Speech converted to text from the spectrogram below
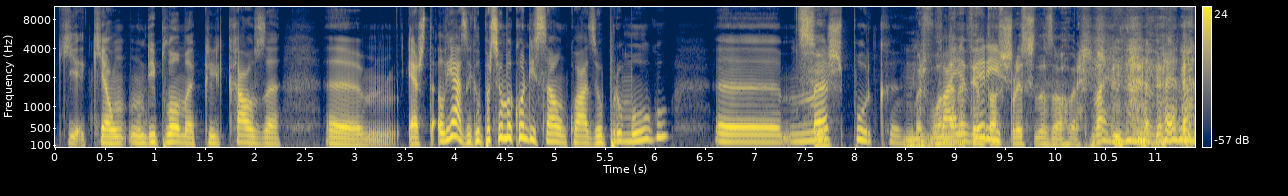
que, que é um, um diploma que lhe causa hum, esta. Aliás, aquilo pareceu uma condição quase. Eu promulgo. eh, mas porque Mas vou vai andar haver atento aos preços das obras. Vai andar, vai andar,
